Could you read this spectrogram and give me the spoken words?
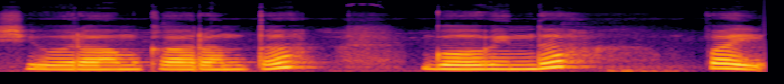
ಶಿವರಾಮ ಕಾರಂತ, ಗೋವಿಂದ ಪೈ.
